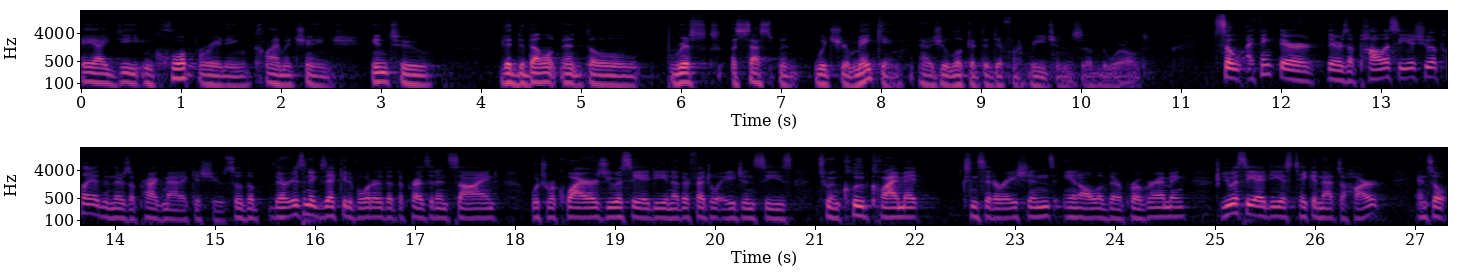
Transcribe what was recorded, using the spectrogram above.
AID incorporating climate change into the developmental risks assessment which you're making as you look at the different regions of the world? So I think there there's a policy issue at play, and then there's a pragmatic issue. So the, there is an executive order that the president signed, which requires USAID and other federal agencies to include climate considerations in all of their programming. USAID has taken that to heart, and so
